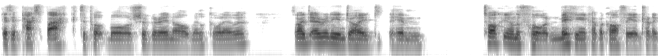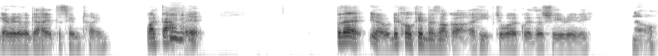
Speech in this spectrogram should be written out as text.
get it passed back to put more sugar in or milk or whatever. So I, I really enjoyed him talking on the phone, making a cup of coffee, and trying to get rid of a guy at the same time. Like that Mhm. bit. But that, you know, Nicole Kidman's not got a heap to work with, has she, really? No.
